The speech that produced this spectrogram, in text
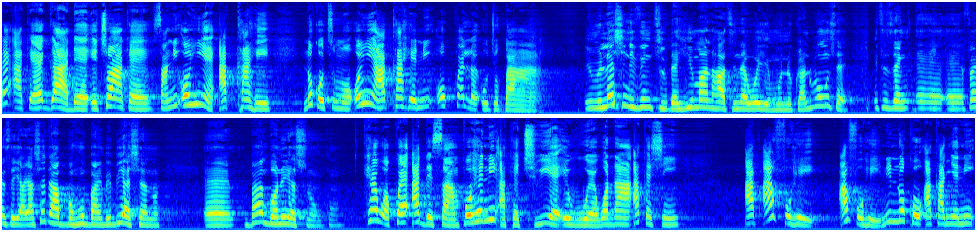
kɛ aka ɛga dɛ etwa aka sani ohie aka he nokotumɔ ohie aka he ni okwɛlɛ ojogbaa. in relation even to the human heart na ɛwɔ yɛn mu no kora no bɛhu sɛ it is an ɛɛ ɛɛ fɛn sɛ yɛahyɛ dɛ abɔ ho ban beebi a ɛhyɛ no ɛɛ ban bɔ no yɛ soronko kɛ wɔkɔ adesampo he ni akatwiɛ ewuɛ wɔna akɛhyin a- afohe afohe ni noko akanyɛ ni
